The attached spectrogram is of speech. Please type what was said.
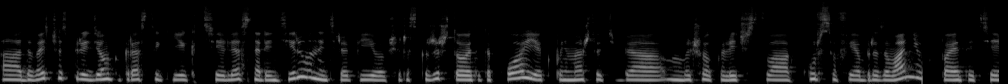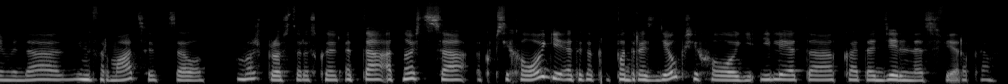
А давай сейчас перейдем как раз таки к телесно-ориентированной терапии. Вообще расскажи, что это такое. Я понимаю, что у тебя большое количество курсов и образований по этой теме, да, информации в целом. Можешь просто рассказать, это относится к психологии, это как подраздел психологии или это какая-то отдельная сфера прям?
